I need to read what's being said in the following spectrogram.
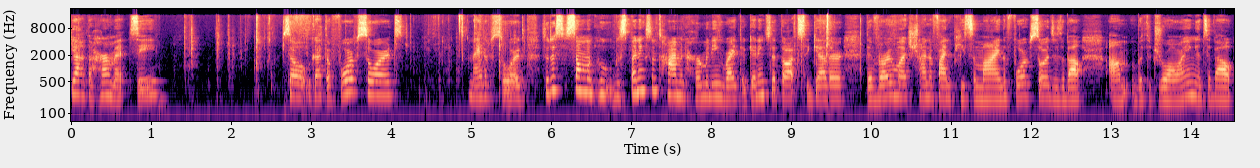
Yeah, the Hermit, see? So we got the Four of Swords, Knight of Swords. So this is someone who was spending some time in hermiting, right? They're getting their thoughts together. They're very much trying to find peace of mind. The Four of Swords is about um, withdrawing. It's about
